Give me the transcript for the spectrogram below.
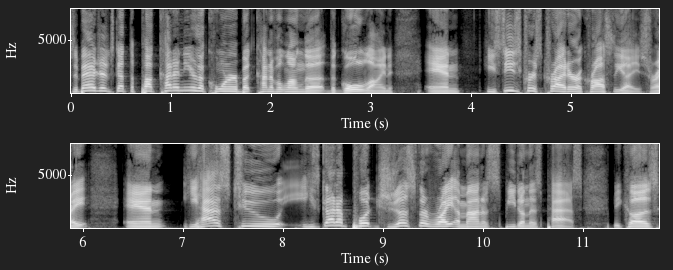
Zibanejad's got the puck kind of near the corner, but kind of along the, the goal line. And he sees Chris Kreider across the ice, right? And he has to he's got to put just the right amount of speed on this pass because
